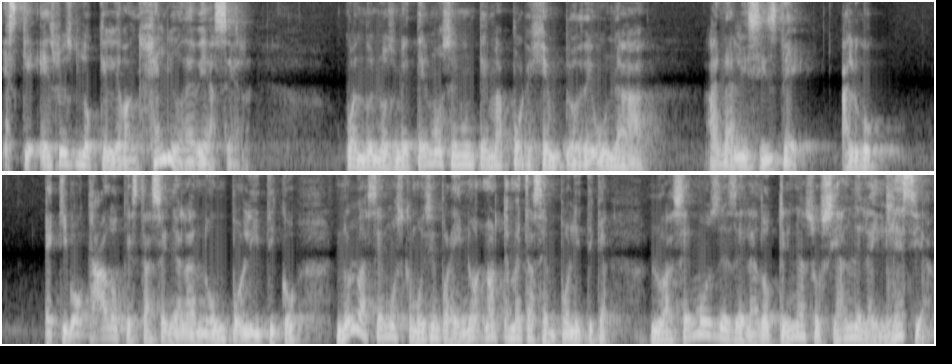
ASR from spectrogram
es que eso es lo que el Evangelio debe hacer. Cuando nos metemos en un tema, por ejemplo, de un análisis de algo equivocado que está señalando un político, no lo hacemos como dicen por ahí, no, no te metas en política, lo hacemos desde la doctrina social de la iglesia,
